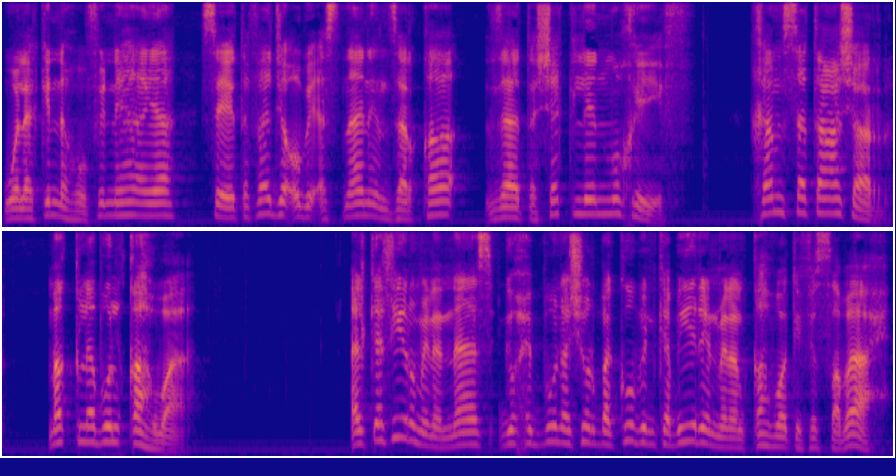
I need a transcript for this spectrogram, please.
ولكنه في النهاية سيتفاجأ بأسنان زرقاء ذات شكل مخيف. خمسة عشر. مقلب القهوة. الكثير من الناس يحبون شرب كوب كبير من القهوة في الصباح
